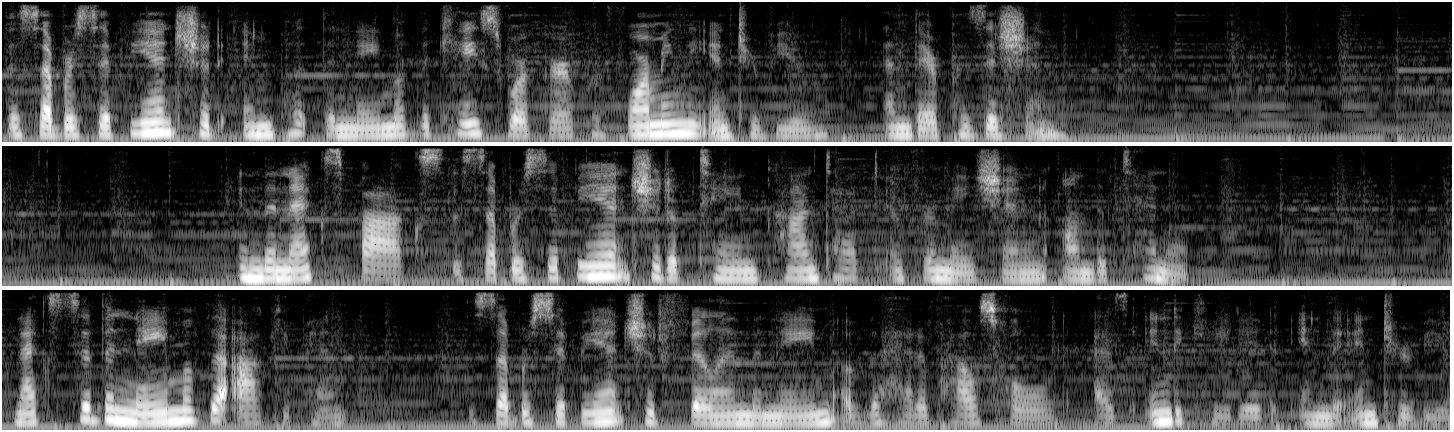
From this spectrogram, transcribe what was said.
the subrecipient should input the name of the caseworker performing the interview and their position. In the next box, the subrecipient should obtain contact information on the tenant. Next to the name of the occupant, the subrecipient should fill in the name of the head of household as indicated in the interview.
